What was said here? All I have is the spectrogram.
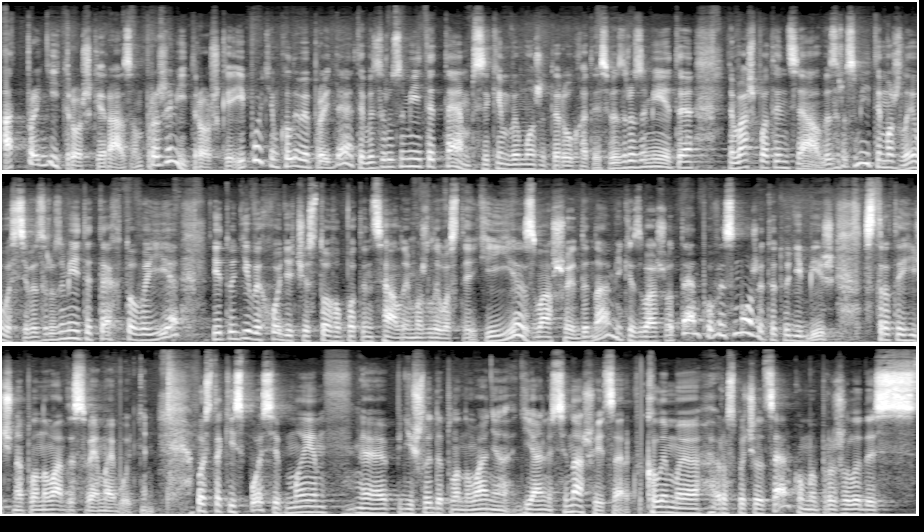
А пройдіть трошки разом, проживіть трошки. І потім, коли ви пройдете, ви зрозумієте темп, з яким ви можете рухатись, ви зрозумієте ваш потенціал, ви зрозумієте можливості, ви зрозумієте те, хто ви є, і тоді, виходячи з того потенціалу і можливостей, які є, з вашої динаміки, з вашого темпу, ви зможете тоді більш стратегічно планувати своє майбутнє. Ось такий спосіб ми е, підійшли до планування діяльності нашої церкви. Коли ми розпочали церкву, ми прожили десь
